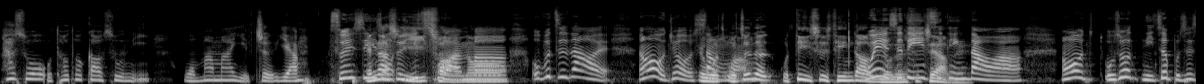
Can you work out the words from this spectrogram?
他说，我偷偷告诉你。我妈妈也这样，所以是一种遗传吗？欸哦、我不知道哎、欸。然后我就有上网、欸我，我真的我第一次听到，我也是第一次听到啊。然后我说：“你这不是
